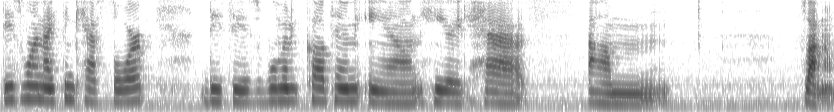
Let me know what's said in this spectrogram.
This one I think has Zorb. This is woven cotton, and here it has um, flannel.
